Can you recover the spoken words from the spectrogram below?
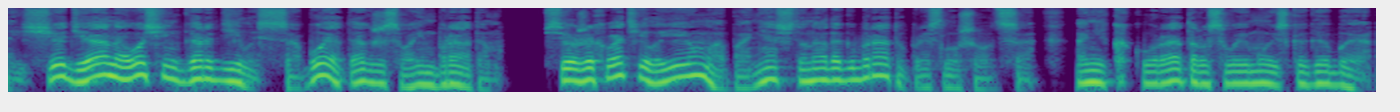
А еще Диана очень гордилась собой, а также своим братом. Все же хватило ей ума понять, что надо к брату прислушиваться, а не к куратору своему из КГБ.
